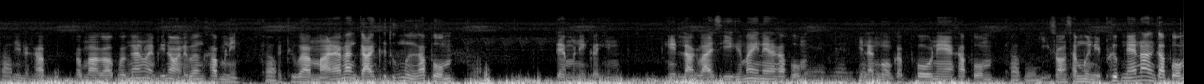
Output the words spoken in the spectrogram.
ครับ นี่นะครับต่อมาก็ผลงานใหม่พี่น้องในเบื้องครับวันนี้ครับ ก็ถือว่าหมาในร่างกายคือทุกมือครับผม ครับ แต่มันนี่ก็เห็นเห็นหลากหลายสีขึ้นมาอีกแน่นะครับผม แม่น แม่นเห็นละโงกกับโพแน่ครับผม ครับผมอีกสองสามหมื่นนี่พึบแน่นอนครับผม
